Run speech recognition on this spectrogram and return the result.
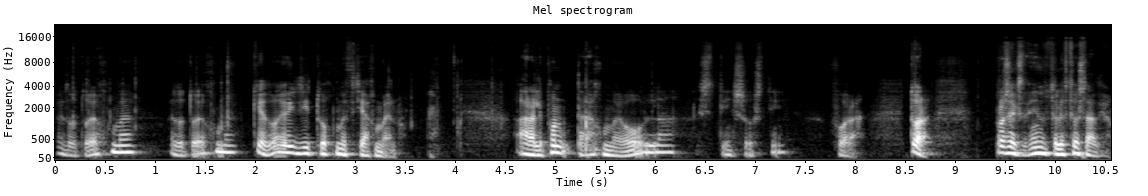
Εδώ το έχουμε, εδώ το έχουμε και εδώ ήδη το έχουμε φτιαγμένο. Άρα λοιπόν τα έχουμε όλα στην σωστή φορά. Τώρα, προσέξτε, είναι το τελευταίο στάδιο.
